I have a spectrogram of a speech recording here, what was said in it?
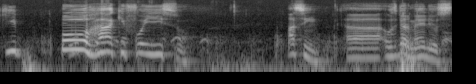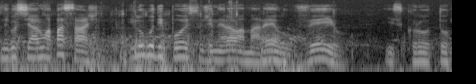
Que porra que foi isso? Assim, ah, os vermelhos negociaram a passagem e logo depois o general amarelo veio, escroto,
